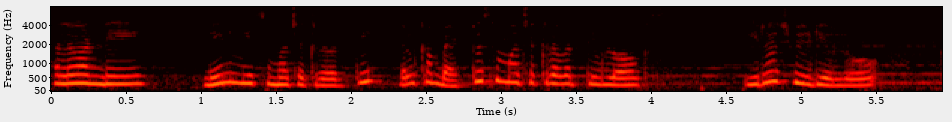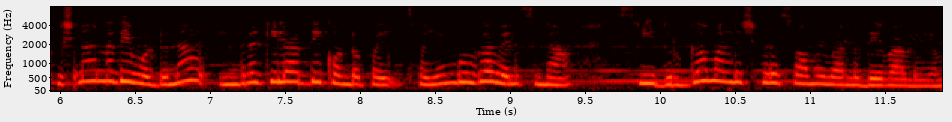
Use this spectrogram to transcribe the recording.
హలో అండి నేను మీ Suma Chakravarthi. Welcome back to Suma Chakravarthi vlogs. ఈరోజు వీడియోలో కృష్ణానది ఒడ్డున ఇంద్రకీలాద్రి కొండపై స్వయంభూగా వెలిసిన శ్రీ దుర్గా మల్లేశ్వర స్వామి వాళ్ళ దేవాలయం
